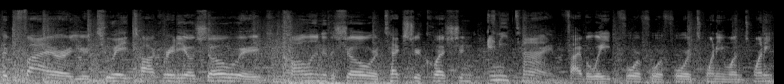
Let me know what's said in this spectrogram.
Rapid Fire, your 2A talk radio show where you can call into the show or text your question anytime, 508 444 2120.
